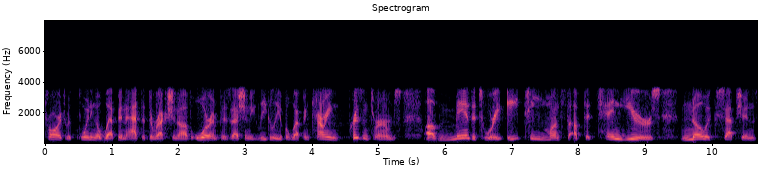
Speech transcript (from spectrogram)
charged with pointing a weapon at the direction of or in possession illegally of a weapon, carrying prison terms of mandatory 18 months to up to 10 years, no exceptions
